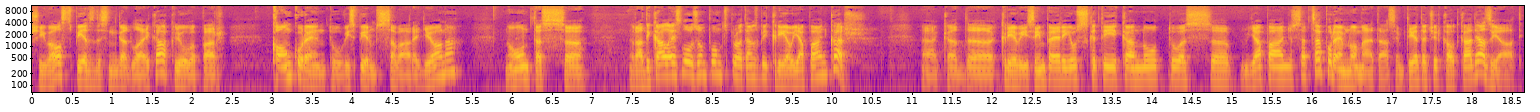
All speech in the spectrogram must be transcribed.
Šī valsts 50 gadu laikā kļuva par konkurentu vispirms savā reģionā, nu, un tas radikālais lūzuma punkts, protams, bija Krievu-Japāņu karš. Kad uh, Krievijas impērija uzskatīja, ka nu, tos uh, Japāņus ar cepurēm nomētāsim, tie taču ir kaut kādi aziāti.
